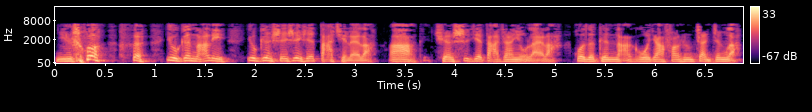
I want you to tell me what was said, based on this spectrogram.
你说呵又跟哪里又跟谁谁谁打起来了啊？全世界大战又来了，或者跟哪个国家发生战争了？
